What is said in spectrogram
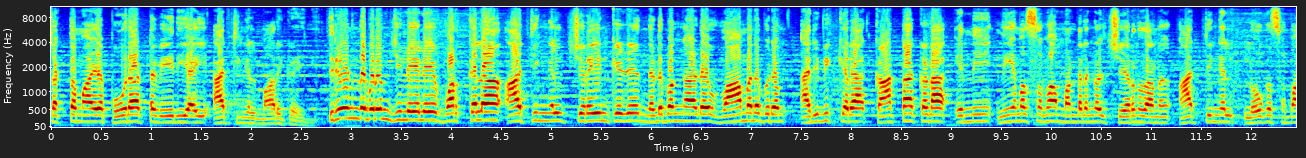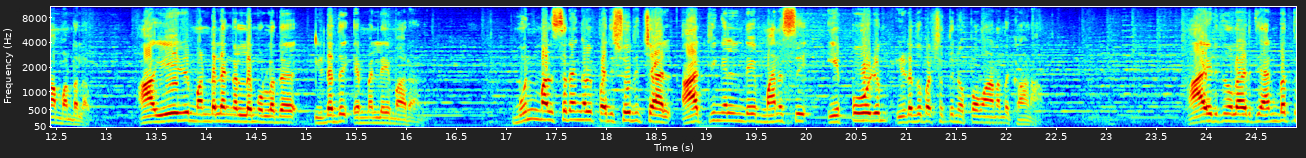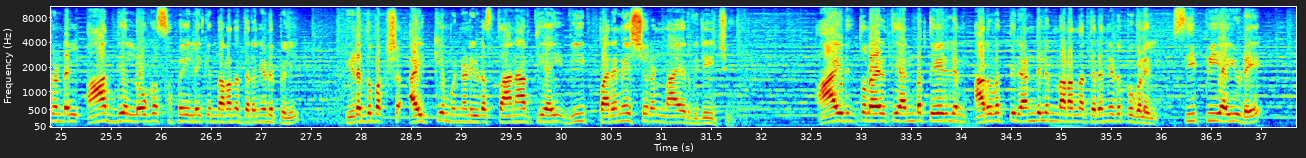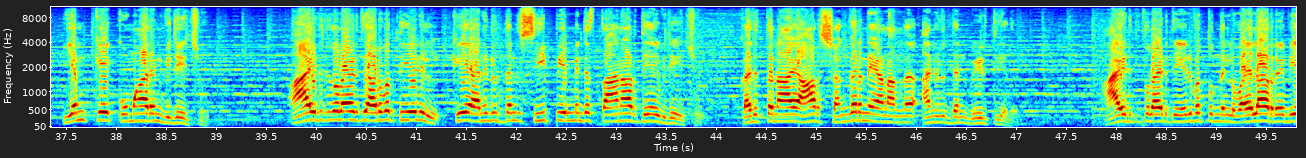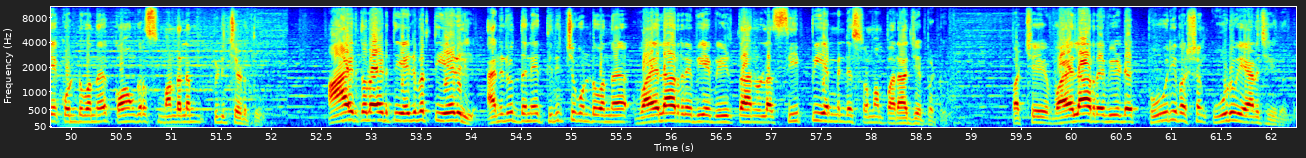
ശക്തമായ പോരാട്ട വേദിയായി ആറ്റിങ്ങൽ മാറിക്കഴിഞ്ഞു. തിരുവനന്തപുരം ജില്ലയിലെ വർക്കല ആറ്റിങ്ങൽ ചിറയിൻകീഴ് നെടുമങ്ങാട് വാമനപുരം അരുവിക്കര കാട്ടാക്കട എന്നീ നിയമസഭാ മണ്ഡലങ്ങൾ ചേർന്നതാണ് ആറ്റിങ്ങൽ ലോകസഭാ മണ്ഡലം. ആ ഏഴ് മണ്ഡലങ്ങളിലും ഉള്ളത് ഇടത് എം എൽ എമാരാണ്. മുൻ മത്സരങ്ങൾ പരിശോധിച്ചാൽ ആറ്റിങ്ങലിന്റെ മനസ്സ് എപ്പോഴും ഇടതുപക്ഷത്തിനൊപ്പമാണെന്ന് കാണാം. ആയിരത്തി തൊള്ളായിരത്തി അൻപത്തിരണ്ടിൽ ആദ്യ ലോകസഭയിലേക്ക് നടന്ന തെരഞ്ഞെടുപ്പിൽ ഇടതുപക്ഷ ഐക്യമുന്നണിയുടെ സ്ഥാനാർത്ഥിയായി വി പരമേശ്വരൻ നായർ വിജയിച്ചു. ആയിരത്തി തൊള്ളായിരത്തി അൻപത്തി ഏഴിലും അറുപത്തിരണ്ടിലും നടന്ന തെരഞ്ഞെടുപ്പുകളിൽ സി പി ഐയുടെ എം കെ കുമാരൻ വിജയിച്ചു. ആയിരത്തി തൊള്ളായിരത്തി അറുപത്തിയേഴിൽ കെ അനിരുദ്ധൻ സി പി എമ്മിന്റെ സ്ഥാനാർത്ഥിയായി വിജയിച്ചു. കരുത്തനായ ആർ ശങ്കറിനെയാണ് അന്ന് അനിരുദ്ധൻ വീഴ്ത്തിയത്. ആയിരത്തി തൊള്ളായിരത്തി എഴുപത്തൊന്നിൽ വയലാർ രവിയെ കൊണ്ടുവന്ന് കോൺഗ്രസ് മണ്ഡലം പിടിച്ചെടുത്തു. ആയിരത്തി തൊള്ളായിരത്തി എഴുപത്തി ഏഴിൽ അനിരുദ്ധനെ തിരിച്ചു കൊണ്ടുവന്ന് വയലാർ രവിയെ വീഴ്ത്താനുള്ള സി പി എമ്മിന്റെ ശ്രമം പരാജയപ്പെട്ടു. പക്ഷേ വയലാർ രവിയുടെ ഭൂരിപക്ഷം കൂടുകയാണ് ചെയ്തത്.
